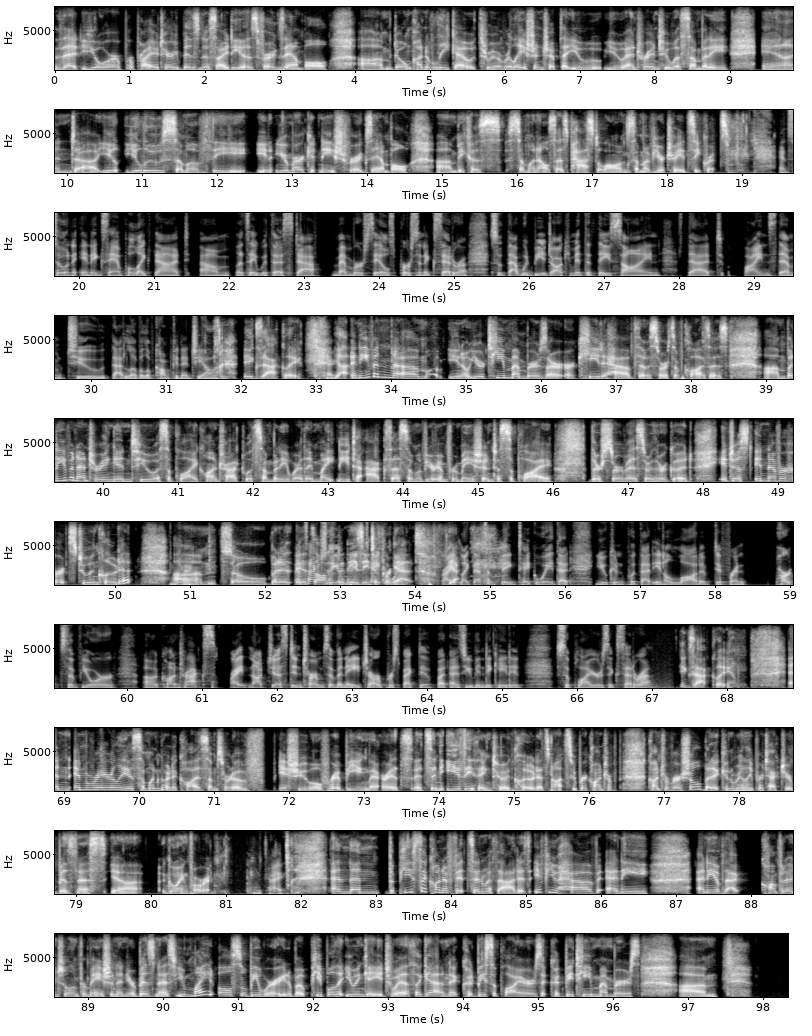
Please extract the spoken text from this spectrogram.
that your proprietary business ideas, for example, um, don't kind of leak out through a relationship that you you enter into with somebody, and uh, you you lose some of the your market niche, for example, um, because someone else has passed along some of your trade secrets. And so, an, an example like that, um, let's say with a staff member, salesperson, etc. So that would be a document that they sign that binds them to that level of confidentiality. Exactly. Okay. Yeah. And even, um, you know, your team members are, are, key to have those sorts of clauses. Um, but even entering into a supply contract with somebody where they might need to access some of your information to supply their service or their good, it just, it never hurts to include it. Okay. Um, so, but it, it's often easy to forget. Right? Yeah. Like that's a big takeaway that you can put that in a lot of different parts of your uh, contracts, right? Not just in terms of an HR perspective, but as you've indicated, suppliers, etc. Exactly. And and rarely is someone going to cause some sort of issue over it being there. It's it's an easy thing to include. It's not super contra- controversial, but it can mm-hmm. really protect your business uh, going forward. Okay. And then the piece that kind of fits in with that is if you have any any of that confidential information in your business, you might also be worried about people that you engage with. Again, it could be suppliers, it could be team members. Um,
